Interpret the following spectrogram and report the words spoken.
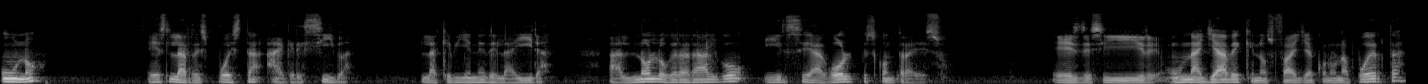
Uno, es la respuesta agresiva, la que viene de la ira, al no lograr algo, irse a golpes contra eso. Es decir, una llave que nos falla con una puerta,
